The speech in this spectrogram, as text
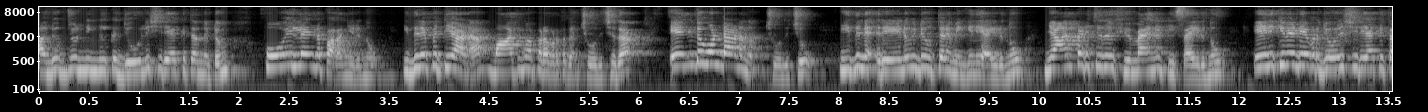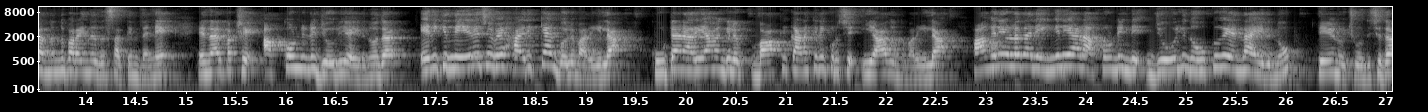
അനൂപ് ജോൺ നിങ്ങൾക്ക് ജോലി ശരിയാക്കി തന്നിട്ടും പോയില്ല എന്ന് പറഞ്ഞിരുന്നു. ഇതിനെപ്പറ്റിയാണ് മാധ്യമ പ്രവർത്തകൻ ചോദിച്ചത്. എന്തുകൊണ്ടാണെന്നും ചോദിച്ചു. ഇതിന് രേണുവിന്റെ ഉത്തരം ഇങ്ങനെയായിരുന്നു. ഞാൻ പഠിച്ചത് ഹ്യൂമാനിറ്റീസ് ആയിരുന്നു. എനിക്ക് വേണ്ടി അവർ ജോലി ശരിയാക്കി തന്നെന്ന് പറയുന്നത് സത്യം തന്നെ. എന്നാൽ പക്ഷേ അക്കൗണ്ടിന്റെ ജോലിയായിരുന്നു അത്. എനിക്ക് നേരെ ചൊവ്വെ ഹരിക്കാൻ പോലും അറിയില്ല. കൂട്ടാൻ അറിയാമെങ്കിലും ബാക്കി കണക്കിനെ കുറിച്ച് യാതൊന്നും അറിയില്ല. അങ്ങനെയുള്ള തന്നെ എങ്ങനെയാണ് അക്കൗണ്ടിന്റെ ജോലി നോക്കുക എന്നായിരുന്നു രേണു ചോദിച്ചത്.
